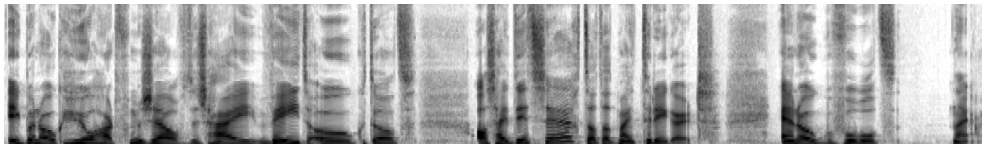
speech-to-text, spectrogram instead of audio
ik ben ook heel hard voor mezelf. Dus hij weet ook dat als hij dit zegt, dat dat mij triggert. En ook bijvoorbeeld, nou ja,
